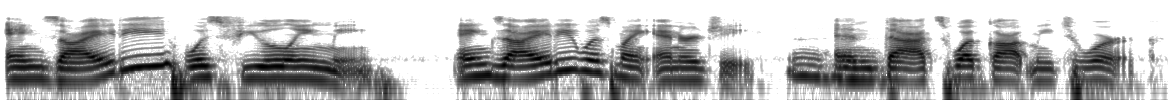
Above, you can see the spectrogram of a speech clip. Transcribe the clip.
anxiety was fueling me. Anxiety was my energy, and that's what got me to work.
